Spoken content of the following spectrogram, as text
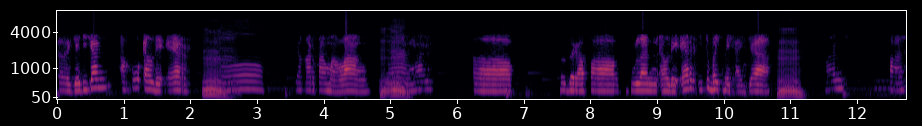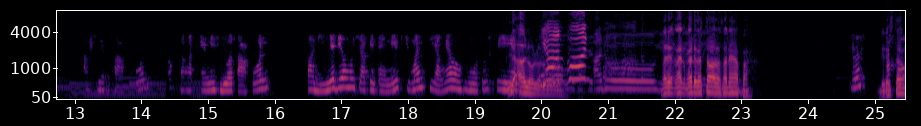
Eh, jadi kan aku LDR Hmm. Oh, Jakarta Malang. Mm-mm. ya. Cuman eh, beberapa bulan LDR itu baik-baik aja. Cuman pas akhir tahun, pas banget Enis dua tahun, paginya dia ngucapin Enis, cuman siangnya langsung mutusin. Ya Allah. Ya ampun. Aduh. Gak ada gak tahu alasannya apa? Terus Dikasih tahu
